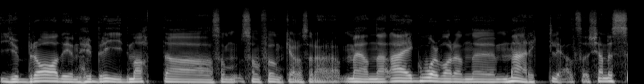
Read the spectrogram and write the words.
ju bra, det är en hybridmatta som, som funkar och sådär. Men eh, nej, igår var den eh, märklig alltså. Kändes,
